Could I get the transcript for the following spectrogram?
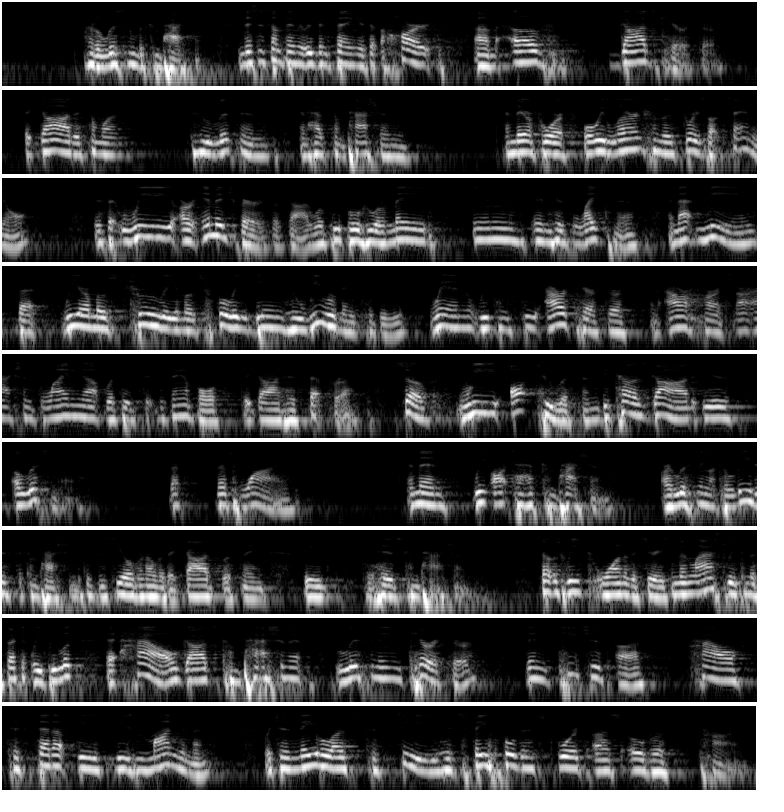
How to listen with compassion. And this is something that we've been saying is at the heart um, of God's character. That God is someone who listens and has compassion. And therefore, what we learned from those stories about Samuel is that we are image bearers of God. We're people who are made in, in his likeness. And that means that we are most truly and most fully being who we were made to be when we can see our character and our hearts and our actions lining up with this example that God has set for us. So we ought to listen because God is a listener. That's, that's why. And then we ought to have compassion. Our listening ought to lead us to compassion because we see over and over that God's listening leads to his compassion. So that was week one of the series. And then last week, in the second week, we looked at how God's compassionate, listening character then teaches us how to set up these, these monuments which enable us to see his faithfulness towards us over time.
